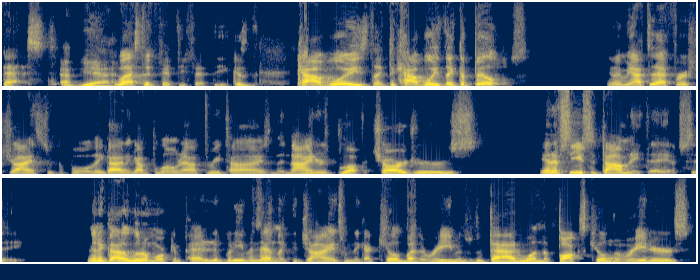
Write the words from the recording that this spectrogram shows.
best. Uh, yeah. Less than 50 50 because Cowboys, like the Cowboys, like the Bills. You know what I mean? After that first Giants Super Bowl, they got and got blown out three times, and the Niners mm-hmm. blew out the Chargers. The NFC used to dominate the AFC. And then it got a little more competitive, but even then, like the Giants when they got killed by the Ravens was a bad one. The Bucks killed oh, the Raiders. Yeah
